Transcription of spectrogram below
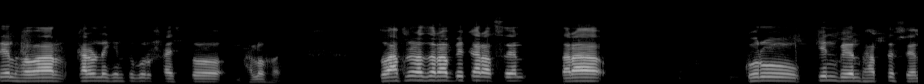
তেল হওয়ার কারণে কিন্তু গরুর স্বাস্থ্য ভালো হয়। তো আপনারা যারা বেকার আছেন, তারা গরু কিনবেন ভাবতেছেন।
